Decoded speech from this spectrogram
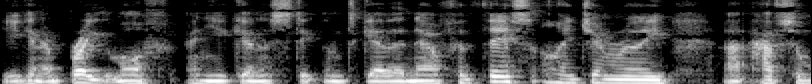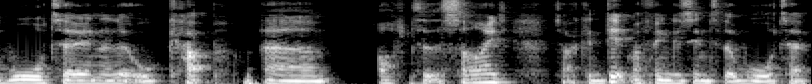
you're going to break them off and you're going to stick them together. Now for this, I generally uh, have some water in a little cup um, off to the side so I can dip my fingers into the water.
